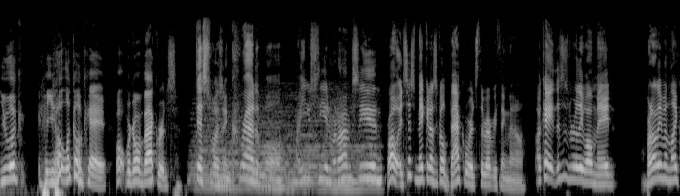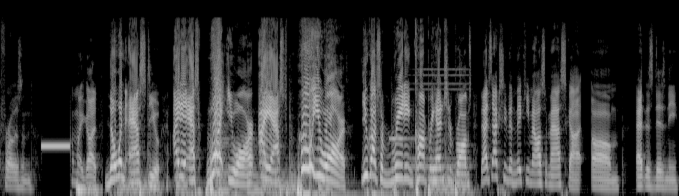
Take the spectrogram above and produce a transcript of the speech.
you look, you don't look okay. Oh, we're going backwards. This was incredible. Are you seeing what I'm seeing? Bro, it's just making us go backwards through everything now. Okay, this is really well made, but I don't even like Frozen. Oh my god. No one asked you. I didn't ask what you are. I asked who you are. You got some reading comprehension problems. That's actually the Mickey Mouse mascot um at this Disney.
